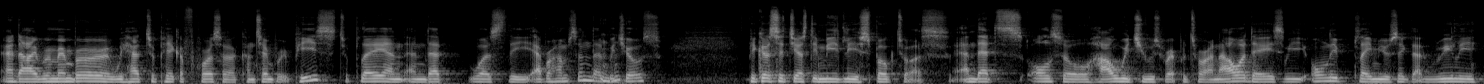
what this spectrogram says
And I remember we had to pick, of course, a contemporary piece to play, and, and that was the Abrahamsen that mm-hmm. we chose because it just immediately spoke to us. And that's also how we choose repertoire nowadays. We only play music that really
